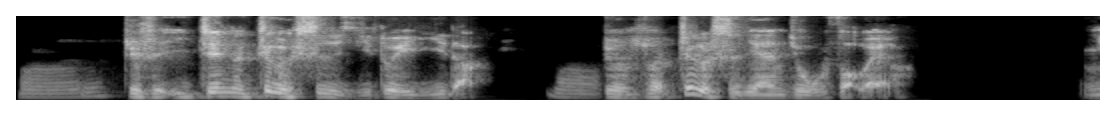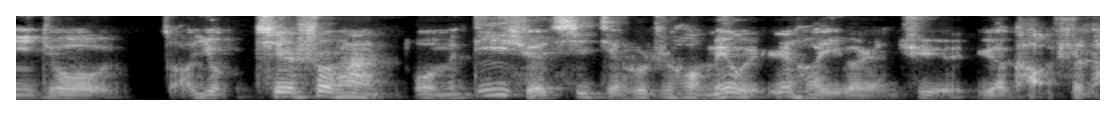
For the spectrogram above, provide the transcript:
嗯就是一真的这个是一对一的，嗯就是说这个时间就无所谓了，你就有。其实说实话，我们第一学期结束之后，没有任何一个人去约考试的。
